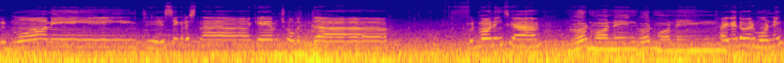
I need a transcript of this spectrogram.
ગુડ મોર્નિંગ જય શ્રી કૃષ્ણ. કેમ છો બધા? Good morning Shyam. Good morning good morning થઈ ગઈ તમારી મોર્નિંગ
